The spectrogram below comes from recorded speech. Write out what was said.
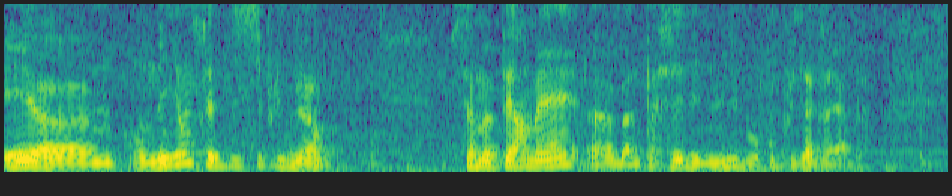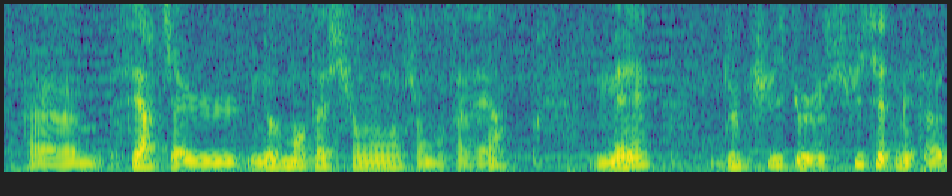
et en ayant cette discipline-là, ça me permet bah, de passer des nuits beaucoup plus agréables. certes, il y a eu une augmentation sur mon salaire, mais depuis que je suis cette méthode,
